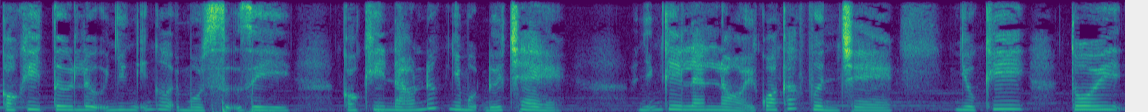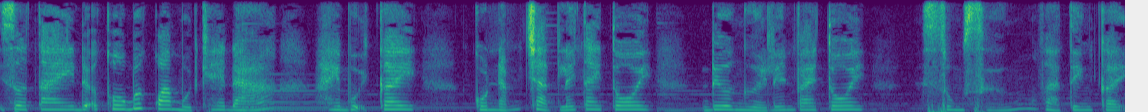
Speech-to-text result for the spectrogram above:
Có khi tư lự như nghĩ ngợi một sự gì Có khi náo nức như một đứa trẻ. Những khi len lỏi qua các vườn chè Nhiều khi tôi giơ tay đỡ cô bước qua một khe đá Hay bụi cây Cô nắm chặt lấy tay tôi Đưa người lên vai tôi sung sướng và tin cậy.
